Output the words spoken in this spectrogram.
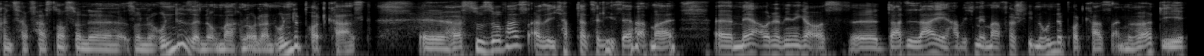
könntest ja fast noch so eine, so eine Hundesendung machen oder einen Hundepodcast. Äh, hörst du sowas? Also ich habe tatsächlich selber mal äh, mehr oder weniger aus äh, Dadelei, habe ich mir mal verschiedene Hundepodcasts angehört, die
